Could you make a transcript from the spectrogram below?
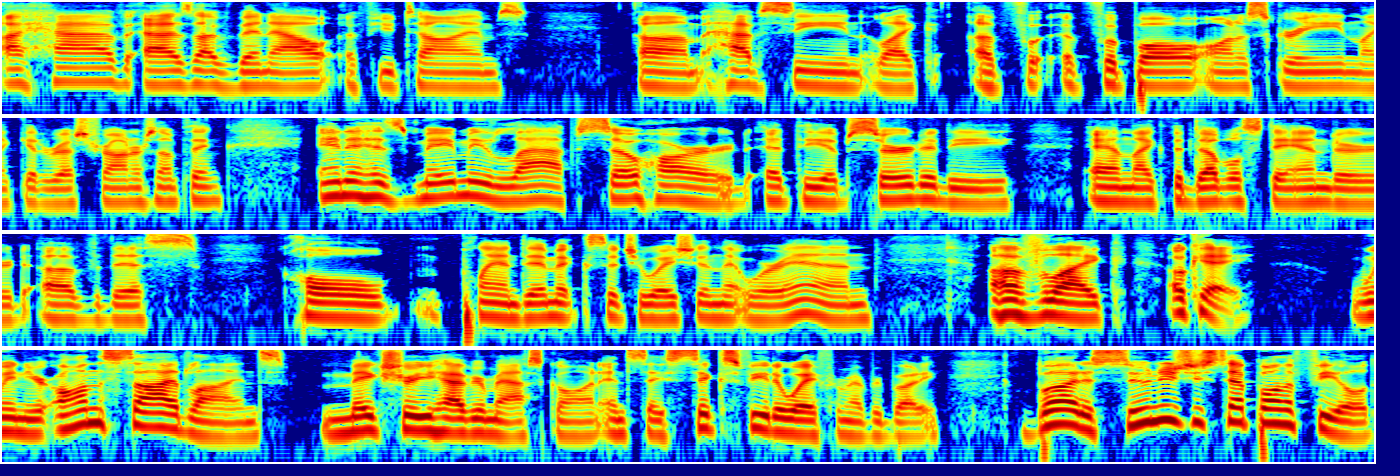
I have as I've been out a few times, um, have seen like a, fo- a football on a screen, like at a restaurant or something, and it has made me laugh so hard at the absurdity and like the double standard of this whole pandemic situation that we're in, of like, okay, when you're on the sidelines, make sure you have your mask on and stay six feet away from everybody. But as soon as you step on the field,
